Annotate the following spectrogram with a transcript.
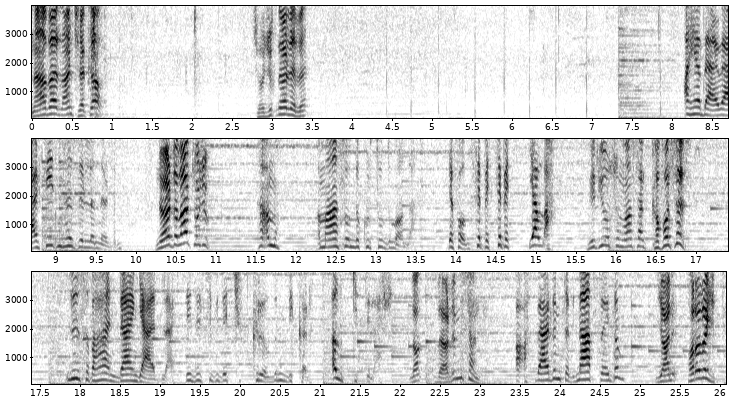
Ne haber lan çakal? Çocuk nerede be? Ay haber verseydin hazırlanırdım. Nerede lan çocuk? Ama aman sonunda kurtuldum ondan. Defol sepet sepet yallah. Ne diyorsun lan sen kafasız? Dün sabah aniden geldiler. Dedesi bir de çıt kırıldım bir karı. Alıp gittiler. Lan verdin mi sen de? Aa, verdim tabii ne yapsaydım? Yani para da gitti.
